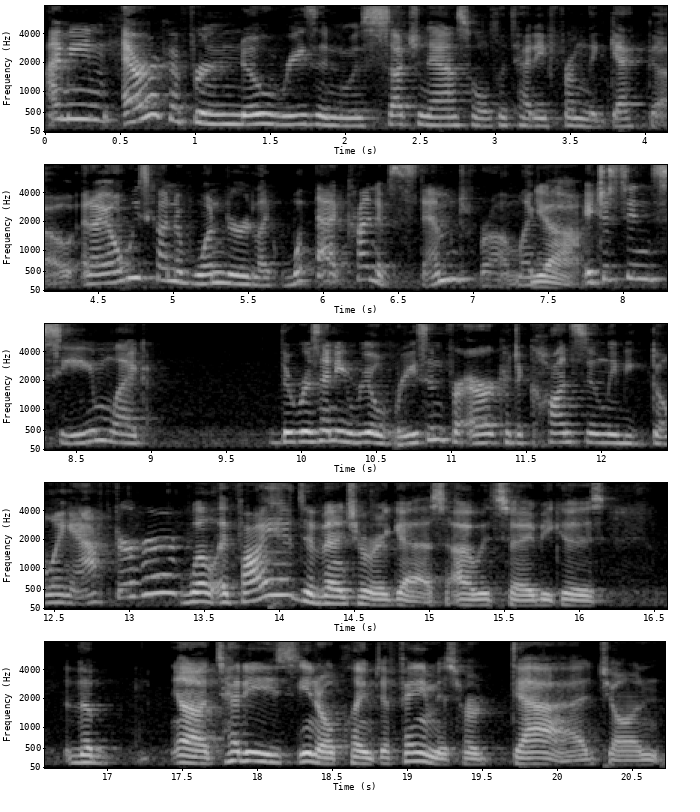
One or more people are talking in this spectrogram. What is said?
I mean, Erika, for no reason, was such an asshole to Teddi from the get go, and I always kind of wondered, like, what that kind of stemmed from. Like, Yeah. it just didn't seem like there was any real reason for Erika to constantly be going after her. Well, if I had to venture a guess, I would say because the uh, Teddi's you know claim to fame is her dad, John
